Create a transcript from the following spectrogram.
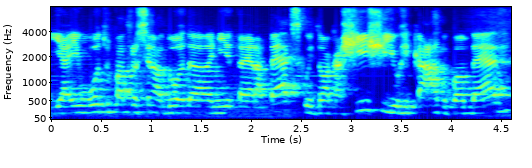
e aí o outro patrocinador da Anitta era a PepsiCo, então a Caxixe, e o Ricardo com a Ambev.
